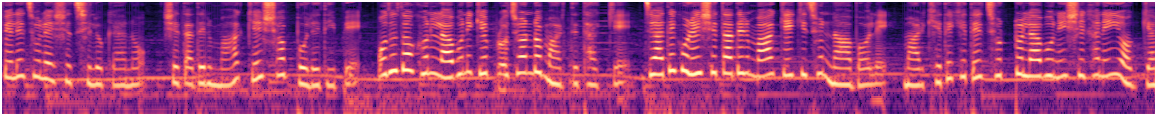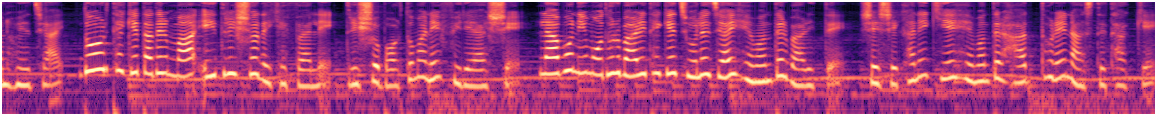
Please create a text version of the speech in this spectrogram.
ফেলে চলে এসেছিল কেন? সে তাদের মাকে সব বলে দিবে। মধু তখন লাবণীকে প্রচণ্ড মারতে থাকে, যাতে করে সে তাদের মাকে কিছু না বলে। মার খেতে খেতে ছোট্ট লাবণী সেখানেই অজ্ঞান হয়ে যায়। দূর থেকে তাদের মা এই দৃশ্য দেখে ফেলে। দৃশ্য বর্তমানে ফিরে আসে। লাবণী মধুর বাড়ি থেকে চলে যায় হেমন্তের বাড়িতে। সে সেখানে গিয়ে হেমন্তের হাত ধরে নাচতে থাকে।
